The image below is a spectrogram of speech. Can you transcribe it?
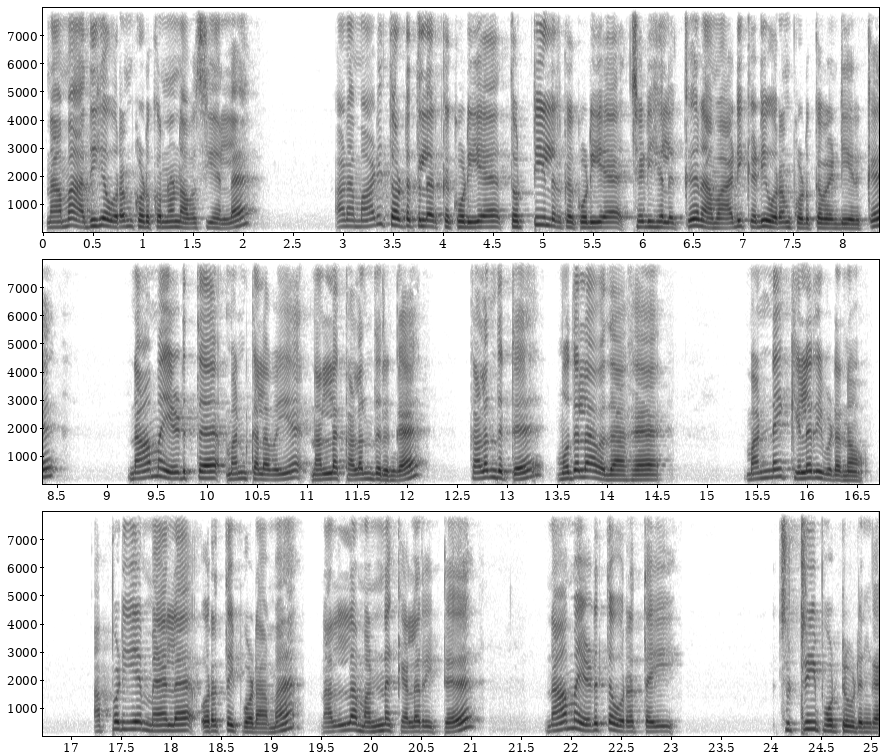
நாம் அதிக உரம் கொடுக்கணும்னு அவசியம் இல்லை. ஆனால் மாடித்தோட்டத்தில் இருக்கக்கூடிய தொட்டியில் இருக்கக்கூடிய செடிகளுக்கு நாம் அடிக்கடி உரம் கொடுக்க வேண்டியிருக்கு. நாம் எடுத்த மண் கலவையை நல்லா கலந்துருங்க. கலந்துட்டு முதலாவதாக மண்ணை கிளறி விடணும். அப்படியே மேலே உரத்தை போடாமல் நல்லா மண்ணை கிளறிட்டு நாம் எடுத்த உரத்தை சுற்றி போட்டு விடுங்க.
